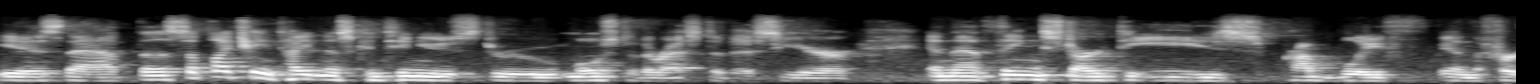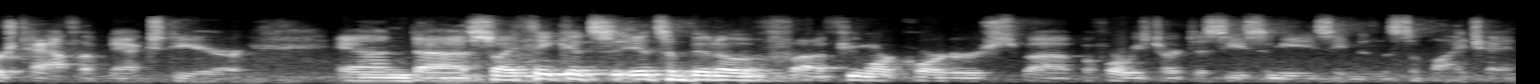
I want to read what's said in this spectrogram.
is that the supply chain tightness continues through most of the rest of this year, and that things start to ease probably in the first half of next year. And uh, so I think it's it's a bit of a few more quarters uh, before we start to see some easing in the supply chain.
